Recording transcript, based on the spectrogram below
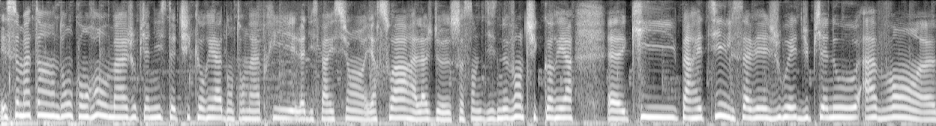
Et ce matin, donc, on rend hommage au pianiste Chick Corea, dont on a appris la disparition hier soir à l'âge de 79 ans. Chick Corea, euh, qui, paraît-il, savait jouer du piano avant euh,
